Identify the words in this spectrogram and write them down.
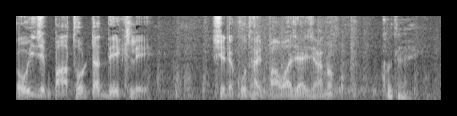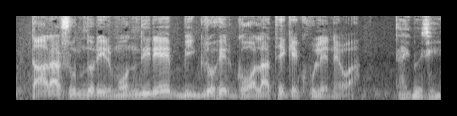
ওই যে পাথরটা দেখলে সেটা কোথায় পাওয়া যায় জানো? কোথায়? তারা সুন্দরীর মন্দিরে বিগ্রহের গলা থেকে খুলে নেওয়া। তাই বুঝি?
